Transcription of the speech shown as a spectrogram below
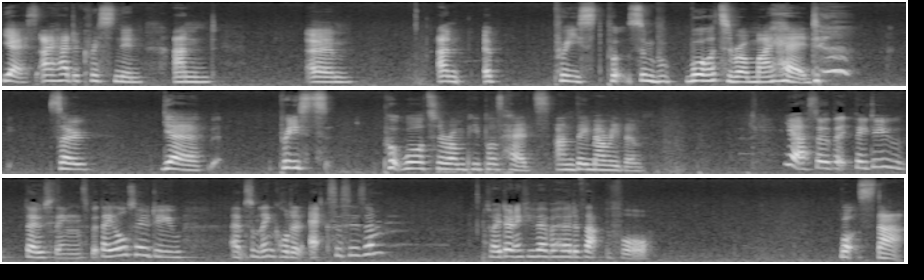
yes. I had a christening and um and a priest put some water on my head. so, yeah, priests put water on people's heads and they marry them. Yeah, so they, they do those things, but they also do um, something called an exorcism. So I don't know if you've ever heard of that before. What's that?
